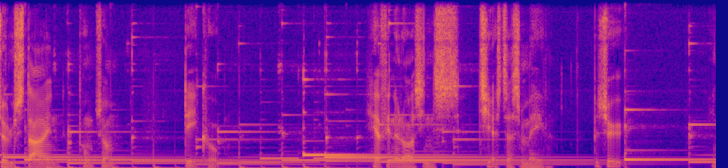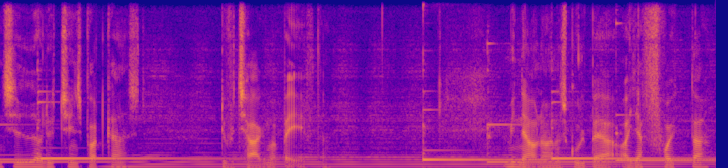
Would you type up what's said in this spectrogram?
sølvstein.dk Her finder du også hendes tirsdags mail. Besøg hendes side og lyt til hendes podcast. Du vil takke mig bagefter. Mit navn er Anders Guldberg, og jeg frygter,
